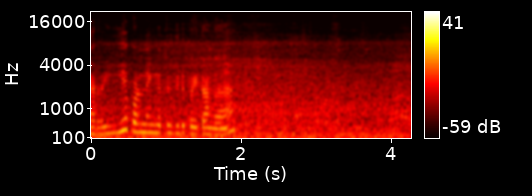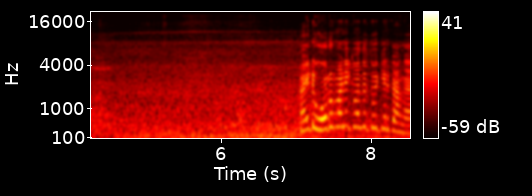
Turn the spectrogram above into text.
நிறைய குழந்தைங்கள தூக்கிட்டு போயிட்டாங்க. நைட்டு ஒரு மணிக்கு வந்து தூக்கியிருக்காங்க.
